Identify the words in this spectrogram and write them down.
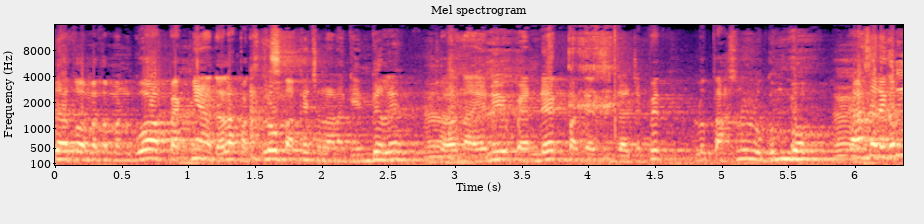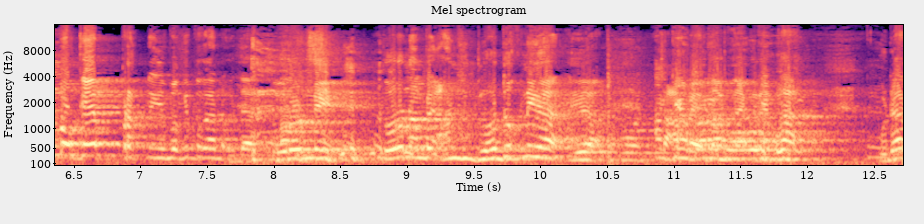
Udah tuh sama teman gua packnya adalah pakai lu pakai celana gembel ya. Celana ini pendek pakai sandal jepit lu tas lu lu gembok. Tasnya digembok kayak prek digembok itu kan. Udah turun nih turun sampai anjing glodok nih ya iya capek banget udah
